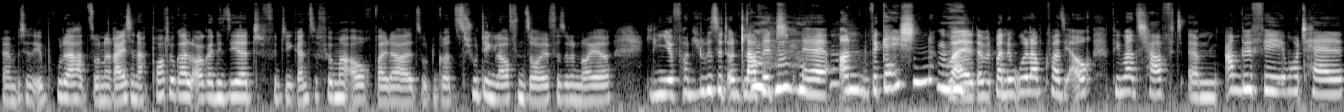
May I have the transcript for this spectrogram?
äh, ihr Bruder hat so eine Reise nach Portugal organisiert, für die ganze Firma auch, weil da halt so ein großes Shooting laufen soll für so eine neue Linie von Lose It und Love It äh, on Vacation, weil damit man im Urlaub quasi auch, wie man es schafft, ähm, am Buffet im Hotel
